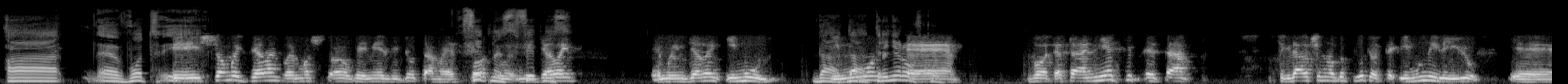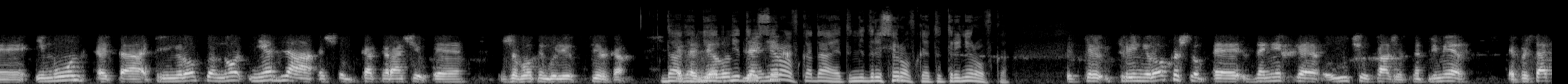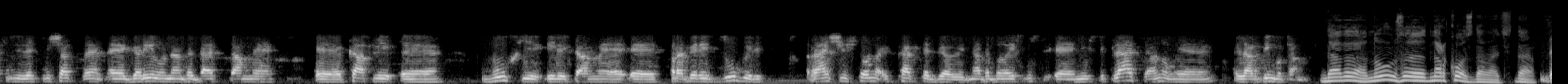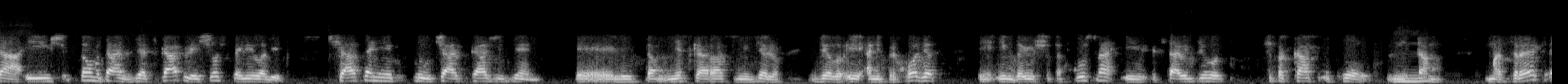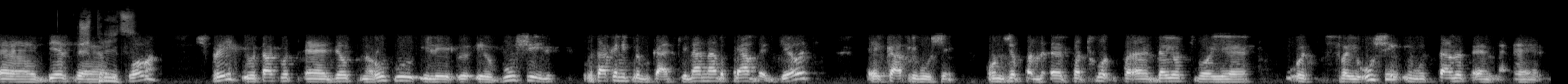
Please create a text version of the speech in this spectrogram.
А э, вот... И, и что мы делаем, вы, может, что вы имели в виду, там, э, спорт, фитнес, мы, фитнес. Мы делаем, э, мы им делаем иммун. Да, иммун, да, тренировку. Э, вот, это не, это всегда очень много путают, это иммун или илюф э, иммун – это тренировка, но не для, чтобы как раньше э, животные были в цирках. Да, это да, не, не дрессировка, них, да, это не дрессировка, это тренировка. Тренировка, чтобы э, за них э, лучше ухаживать. Например, э, представьте, если сейчас э, э, гориллу надо дать там э, э, капли э, в ухе или там э, э, проверить зубы, или Раньше что, как это делали? Надо было их э, не усыплять, а ну, э, лардиму там. Да-да-да, ну, наркоз давать, да. Да, и потом там взять капли, еще что-то ловить. Сейчас они получают каждый день э, или там несколько раз в неделю делают, и они приходят, и им дают что-то вкусно, и ставят, делают типа как укол. Mm-hmm. Там масрек э, без э, укола, шприц, и вот так вот э, делают на руку или, или в уши, или вот так они привыкают. Когда надо правда делать э, капли в уши, он же под, э, подход, под, дает свои, э, вот, свои уши, ему ставят э, э,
